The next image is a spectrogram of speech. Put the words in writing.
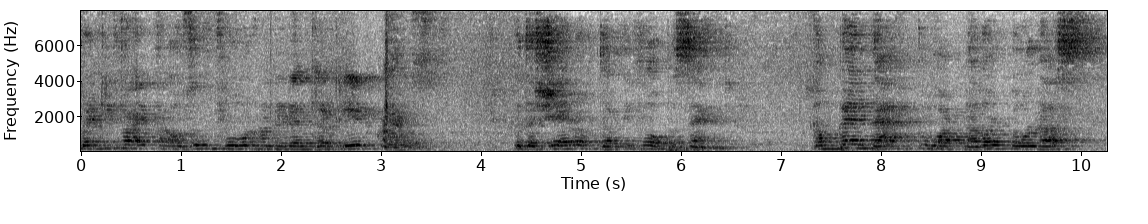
25,438 crores with a share of 34%. Compare that to what Naval told us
